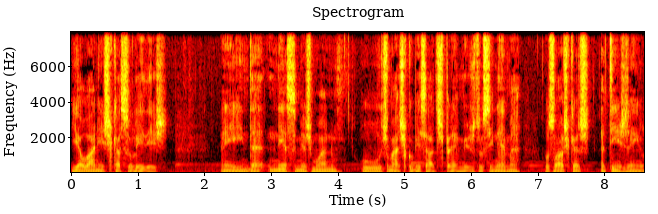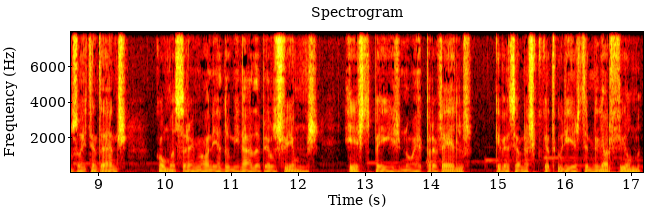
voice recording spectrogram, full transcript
Ioannis Kassoulidis. Ainda nesse mesmo ano, os mais cobiçados prémios do cinema, os Oscars, atingem os 80 anos, com uma cerimónia dominada pelos filmes Este País Não É Para Velhos, que venceu nas categorias de melhor filme,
